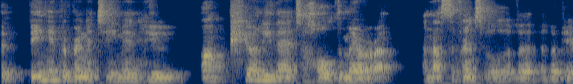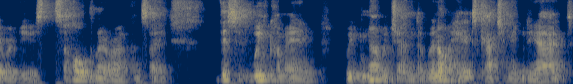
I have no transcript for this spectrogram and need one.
but being able to bring a team in who are purely there to hold the mirror up, and that's the principle of a, of a peer review, is to hold the mirror up and say, this we've come in with no agenda. We're not here to catch anybody out.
